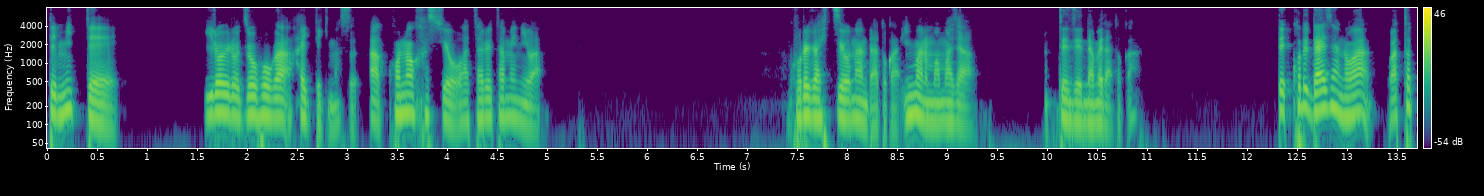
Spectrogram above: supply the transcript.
てみて、いろいろ情報が入ってきます。あ、この橋を渡るためには、これが必要なんだとか、今のままじゃ全然ダメだとか。で、これ大事なのは、渡っ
